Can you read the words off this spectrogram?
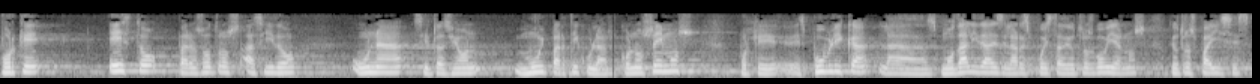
porque esto para nosotros ha sido una situación muy particular. Conocemos, porque es pública, las modalidades de la respuesta de otros gobiernos, de otros países,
